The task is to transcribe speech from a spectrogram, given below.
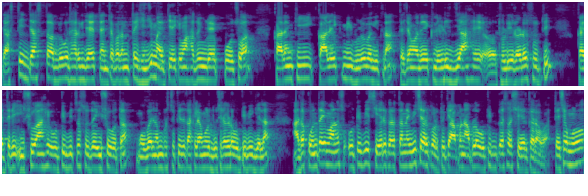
जास्तीत जास्त अभ्योगधारक जे आहेत त्यांच्यापर्यंत ही जी माहिती आहे किंवा हा जो व्हिडिओ आहे पोहोचवा. कारण की काल एक मी व्हिडिओ बघितला. त्याच्यामध्ये एक लेडीज जी आहे थोडी रडत होती. काहीतरी इश्यू आहे ओ टी पीचा सुद्धा इश्यू होता. मोबाईल नंबर चुकीचा टाकल्यामुळे दुसऱ्याकडे ओ टी पी गेला. आता कोणताही माणूस ओ टी पी शेअर करताना विचार करतो की आपण आपला ओ टी पी कसा शेअर करावा? त्याच्यामुळं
